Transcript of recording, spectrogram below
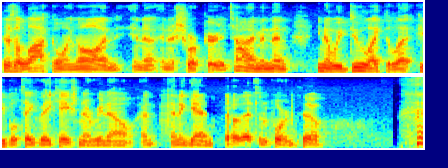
there's a lot going on in a, in a short period of time. And then, you know, we do like to let people take vacation every now and, and again. So that's important too.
